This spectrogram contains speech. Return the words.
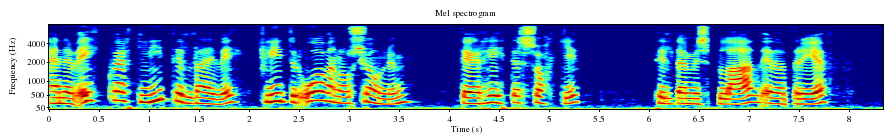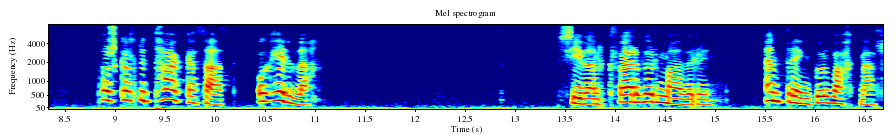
En ef eitthvert lítilræði flýtur ofan á sjónum þegar hitt er sokkið, til dæmis blað eða bref, þá skaltu taka það og hyrða. Síðan hverfur maðurinn, en drengur vaknar.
